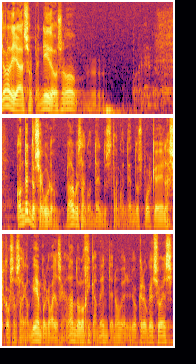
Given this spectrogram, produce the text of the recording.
Yo no diría sorprendidos, ¿no? Contentos seguro, claro que están contentos, están contentos porque las cosas salgan bien, porque vayas ganando, lógicamente, ¿no? Yo creo que eso es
